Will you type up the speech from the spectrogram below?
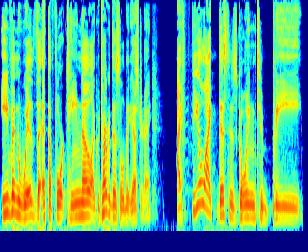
even with the, at the 14 though, like we talked about this a little bit yesterday. I feel like this is going to be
